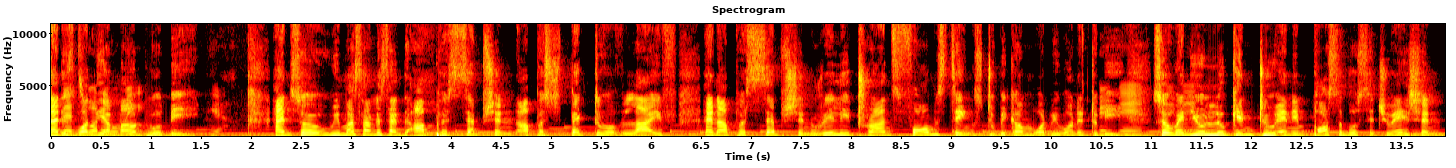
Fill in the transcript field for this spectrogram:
that is That's what, what the amount be." will be." yeah. And so we must understand that our perception, our perspective of life, and our perception really transforms things to become what we want it to be. Amen. So when you look into an impossible situation,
